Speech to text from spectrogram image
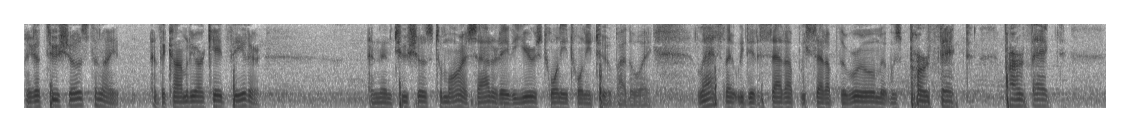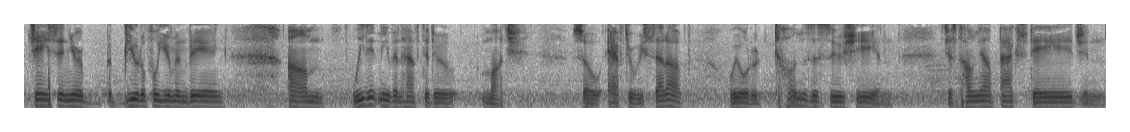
I got two shows tonight at the Comedy Arcade Theater, and then two shows tomorrow, Saturday. The year is 2022, by the way. Last night we did a setup. We set up the room. It was perfect, perfect. Jason, you're a beautiful human being. Um, we didn't even have to do much. So after we set up, we ordered tons of sushi and just hung out backstage. And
